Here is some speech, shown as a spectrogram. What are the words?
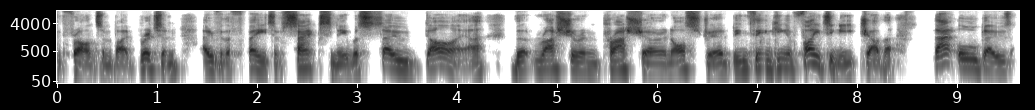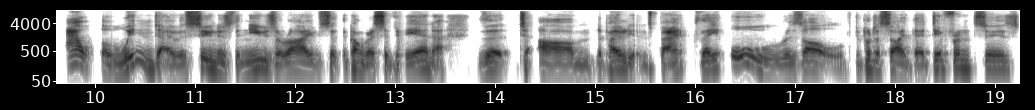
of France and by Britain, over the fate of Saxony was so dire that Russia and Prussia and Austria had been thinking of fighting each other. That all goes out the window as soon as the news arrives at the Congress of Vienna that um, Napoleon's back. They all resolve to put aside their differences,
